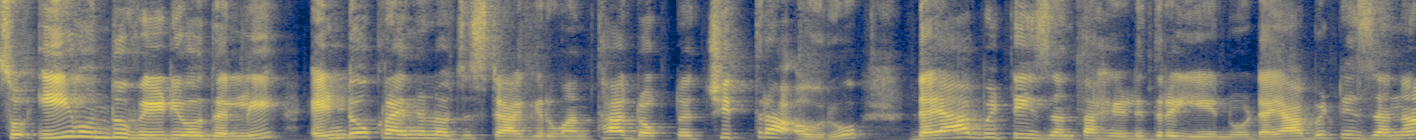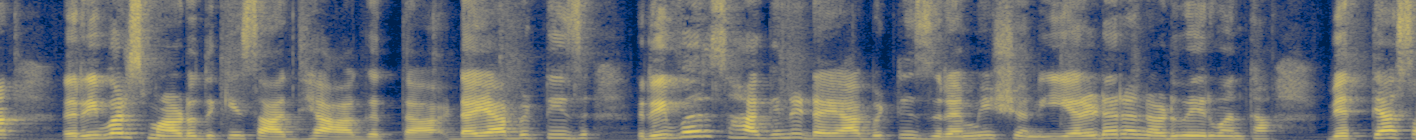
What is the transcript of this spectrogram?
ಸೊ ಈ ಒಂದು ವಿಡಿಯೋದಲ್ಲಿ ಎಂಡೋಕ್ರೈನಾಲಜಿಸ್ಟ್ ಆಗಿರುವಂತಹ ಡಾಕ್ಟರ್ ಚಿತ್ರ ಅವರು ಡಯಾಬಿಟೀಸ್ ಅಂತ ಹೇಳಿದ್ರೆ ಏನು? ಡಯಾಬಿಟೀಸ್ ಅನ್ನ ರಿವರ್ಸ್ ಮಾಡೋದಕ್ಕೆ ಸಾಧ್ಯ ಆಗುತ್ತಾ? ಡಯಾಬಿಟೀಸ್ ರಿವರ್ಸ್ ಹಾಗೆಯೇ ಡಯಾಬಿಟೀಸ್ ರೆಮಿಷನ್ ಈ ಎರಡರ ನಡುವೆ ಇರುವಂತಹ ವ್ಯತ್ಯಾಸ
